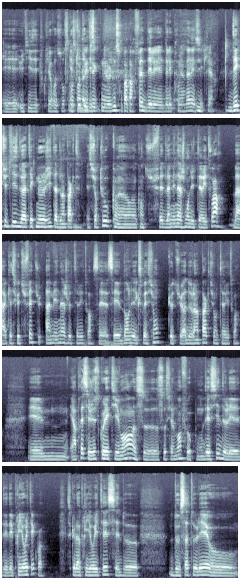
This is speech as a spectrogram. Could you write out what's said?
et utiliser toutes les ressources qui sont Toutes les technologies ne seront pas parfaites dès les, dès les premières années, c'est clair. Dès que tu utilises de la technologie, tu as de l'impact. Et surtout, quand, quand tu fais de l'aménagement du territoire, bah, qu'est-ce que tu fais? Tu aménages le territoire. C'est dans l'expression que tu as de l'impact sur le territoire. Et, et après, c'est juste collectivement, socialement, il faut qu'on décide des, des priorités. quoi. Parce que la priorité, c'est de, de s'atteler au,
